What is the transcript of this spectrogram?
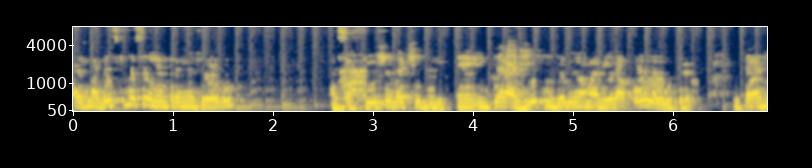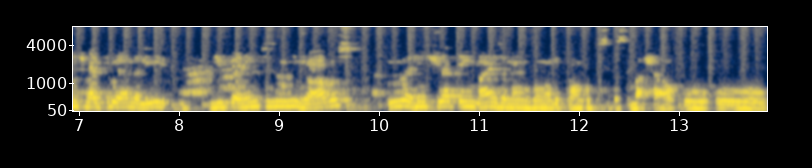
Mas uma vez que você entra no jogo, essa ficha vai te é, interagir com o jogo de uma maneira ou outra. Então a gente vai criando ali diferentes mini-jogos e a gente já tem mais ou menos um ali pronto, se você baixar o, o,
